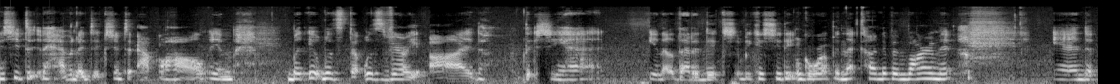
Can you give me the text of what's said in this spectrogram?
and she did have an addiction to alcohol and but it was that was very odd that she had you know that addiction because she didn't grow up in that kind of environment. And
